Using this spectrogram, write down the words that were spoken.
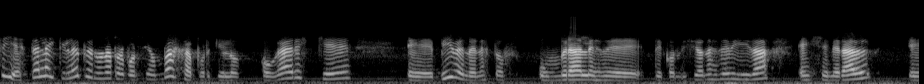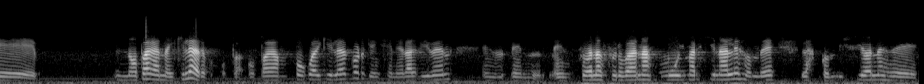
Sí, está el alquiler, pero en una proporción baja, porque los hogares que eh, viven en estos umbrales de, de, condiciones de vida, en general eh, no pagan alquiler, o, pagan poco alquiler porque en general viven en, en zonas urbanas muy marginales donde las condiciones de,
